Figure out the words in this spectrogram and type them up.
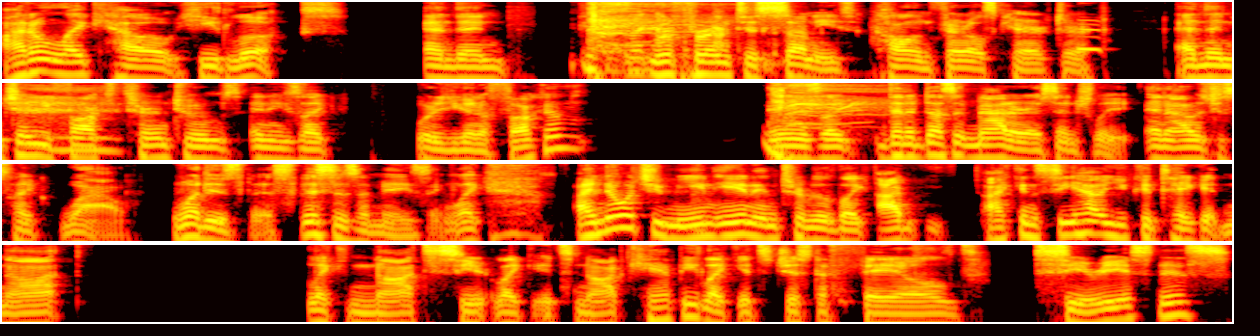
I don't like how he looks, and then referring to Sonny, Colin Farrell's character, and then Jamie Foxx turned to him and he's like, "What are you gonna fuck him?" And he's like, "Then it doesn't matter essentially." And I was just like, "Wow, what is this? This is amazing." Like, I know what you mean, Ian, in terms of like, I I can see how you could take it not like not ser- like it's not campy, like it's just a failed seriousness.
